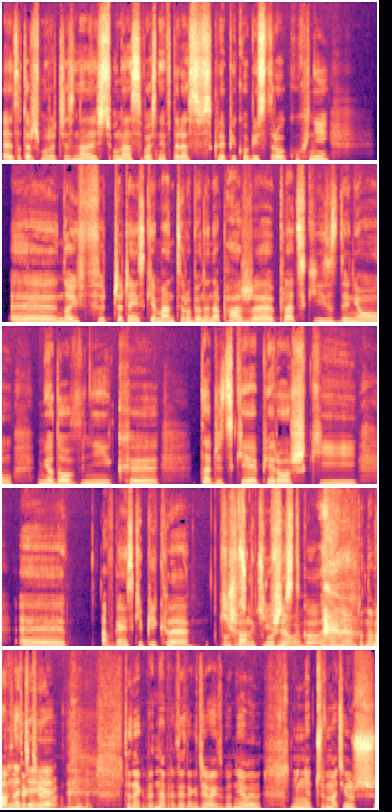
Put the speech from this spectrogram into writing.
E, to też możecie znaleźć u nas właśnie teraz w sklepiku Bistro Kuchni. E, no i czeczeńskie manty robione na parze, placki z dynią, miodownik, e, tadżyckie pierożki, e, afgańskie pikle, kiszonki, Boże, wszystko. Zgłodniałem, to naprawdę Mam tak nadzieję. Tak działa. To naprawdę tak działa i zgodniałem. Czy macie już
